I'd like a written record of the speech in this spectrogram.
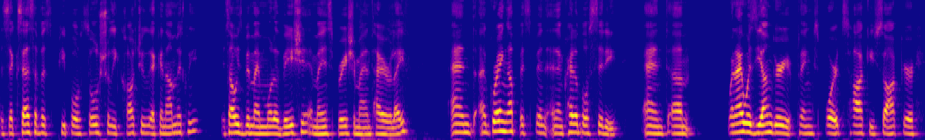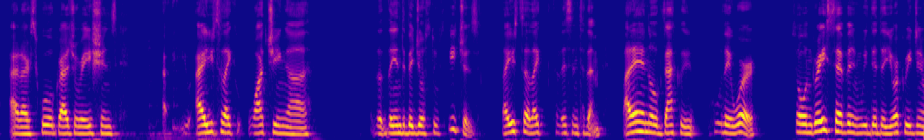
The success of its people, socially, culturally, economically, it's always been my motivation and my inspiration my entire life. And uh, growing up, it's been an incredible city. And um, when I was younger, playing sports, hockey, soccer, at our school graduations, I, I used to like watching uh, the, the individuals do speeches. I used to like to listen to them, but I didn't know exactly who they were. So in grade seven, we did the York Region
